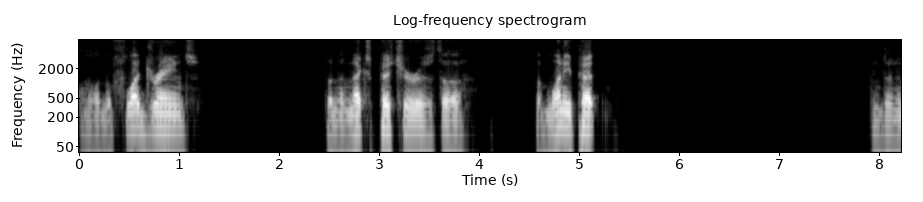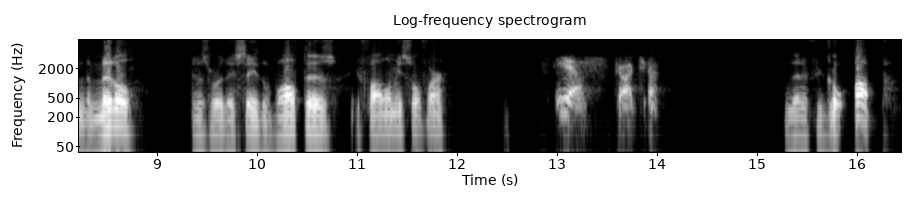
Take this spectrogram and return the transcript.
uh, the flood drains. Then the next picture is the the money pit. And then in the middle is where they say the vault is. You follow me so far? Yes, gotcha. And then if you go up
